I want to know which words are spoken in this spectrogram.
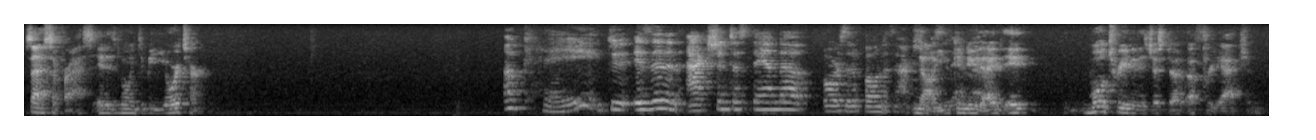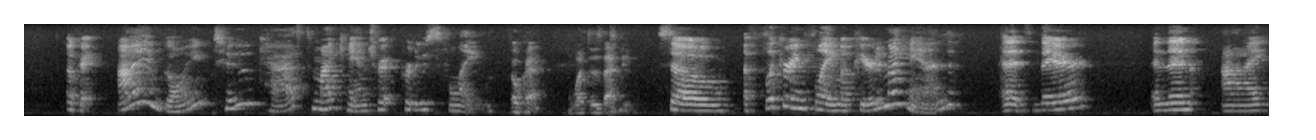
Sassafras, it is going to be your turn. Okay. Do is it an action to stand up, or is it a bonus action? No, to you can do up? that. It we'll treat it as just a, a free action. Okay. I am going to cast my cantrip produce flame. Okay. What does that do? So a flickering flame appeared in my hand, and it's there, and then I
